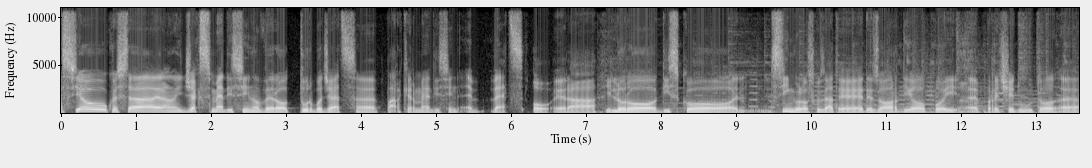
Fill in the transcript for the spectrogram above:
Yes, yo, questa erano i Jax Medicine, ovvero Turbo Jets, eh, Parker Medicine e Vets. Oh, era il loro disco, il singolo, scusate, d'esordio, poi eh, preceduto. Eh,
